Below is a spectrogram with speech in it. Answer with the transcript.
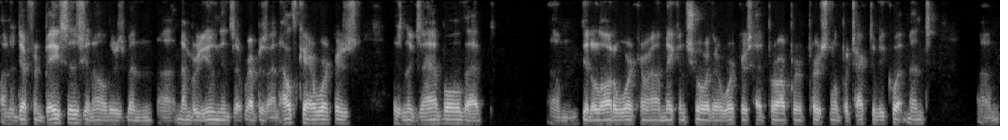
on a different basis. You know, there's been a number of unions that represent healthcare workers, as an example, that um, did a lot of work around making sure their workers had proper personal protective equipment. Um,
